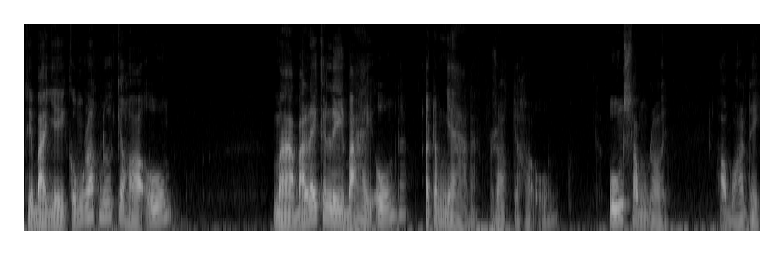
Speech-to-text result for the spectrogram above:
thì bà dì cũng rót nước cho họ uống. Mà bà lấy cái ly bà hay uống đó, ở trong nhà đó, rót cho họ uống. uống xong rồi, họ bỏ đi.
